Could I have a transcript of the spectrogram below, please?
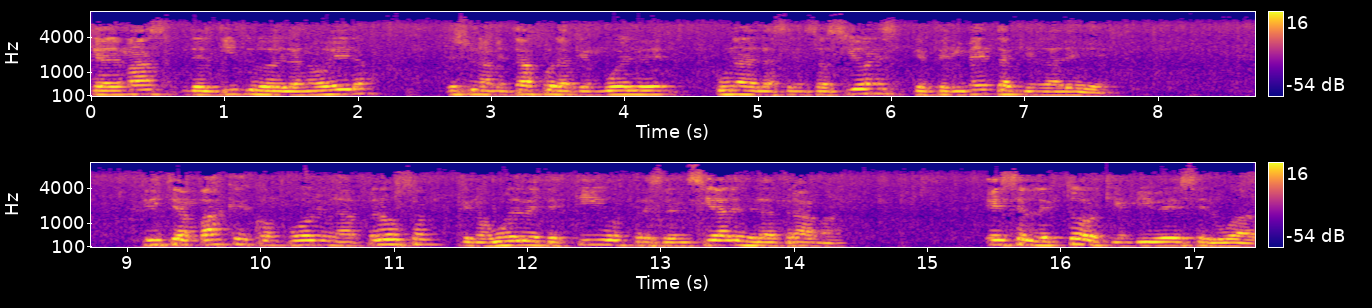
que además del título de la novela es una metáfora que envuelve una de las sensaciones que experimenta quien la lee. Cristian Vázquez compone una prosa que nos vuelve testigos presenciales de la trama, es el lector quien vive ese lugar.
